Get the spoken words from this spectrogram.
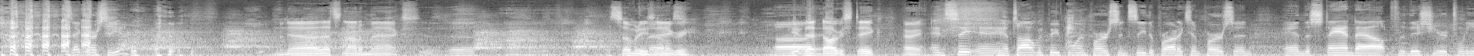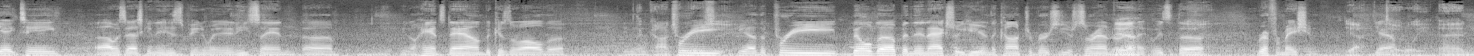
Is that Garcia? No, that's not a max. Uh, Somebody's angry. Uh, Give that dog a steak. All right. and see and you know, talk with people in person, see the products in person, and the standout for this year, 2018. Uh, I was asking in his opinion, and he's saying, um, you know, hands down because of all the, you know, pre, yeah, the pre build up, and then actually hearing the controversy surrounding Yeah. around it was the Reformation. yeah, Yeah. totally. And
